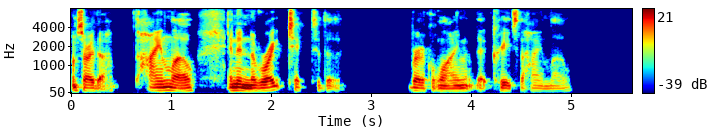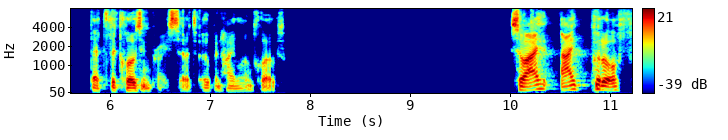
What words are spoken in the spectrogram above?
I'm sorry, the high and low, and then the right tick to the vertical line that creates the high and low. That's the closing price. So it's open, high, low, and close. So I I put off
